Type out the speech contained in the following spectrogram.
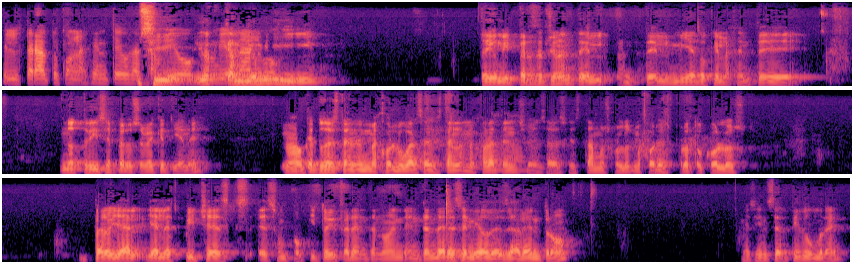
el trato con la gente, o sea, cambió, sí, cambió, mi, te digo, mi percepción ante el, ante el miedo que la gente no te dice, pero se ve que tiene. No, que tú estás en el mejor lugar, sabes que está en la mejor atención, sabes que estamos con los mejores protocolos. Pero ya, ya el speech es, es un poquito diferente, ¿no? Entender ese miedo desde adentro, esa incertidumbre,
